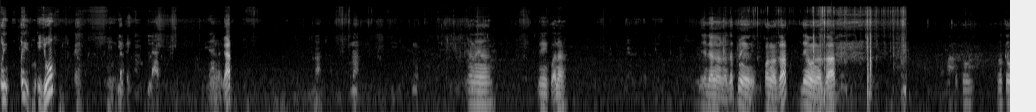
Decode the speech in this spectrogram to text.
Uy, ay, iyo? Eh. Ay, lahat Agat. na Ano yan? Eh, kuha na. Hindi lang ang agat. May pangagat. Hindi ang agat. Ito. Ito.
